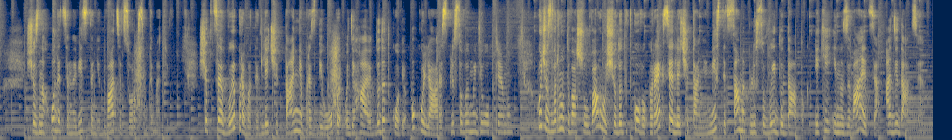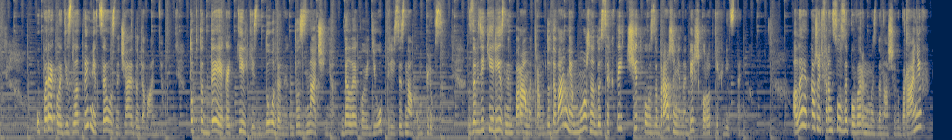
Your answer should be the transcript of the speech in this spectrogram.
що знаходяться на відстані 20-40 см. Щоб це виправити, для читання пресбіопи одягають додаткові окуляри з плюсовими діоптріями. Хочу звернути вашу увагу, що додаткова корекція для читання містить саме плюсовий додаток, який і називається адідація. У перекладі з латині це означає додавання. Тобто деяка кількість доданих до значення далекої діоптрії зі знаком плюс. Завдяки різним параметрам додавання можна досягти чіткого зображення на більш коротких відстанях. Але, як кажуть французи, повернемось до наших баранів.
